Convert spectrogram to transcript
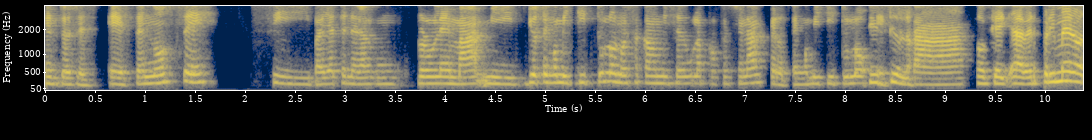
Entonces, este, no sé si vaya a tener algún problema. Mi, yo tengo mi título, no he sacado mi cédula profesional, pero tengo mi título. título. Está, ok, a ver, primero,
